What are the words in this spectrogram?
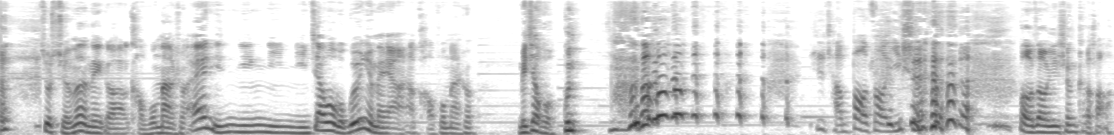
就询问那个考夫曼说：“哎，你你你你见过我闺女没啊？”然后考夫曼说：“没见过，滚。日常暴躁医生。”暴躁医生可好？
